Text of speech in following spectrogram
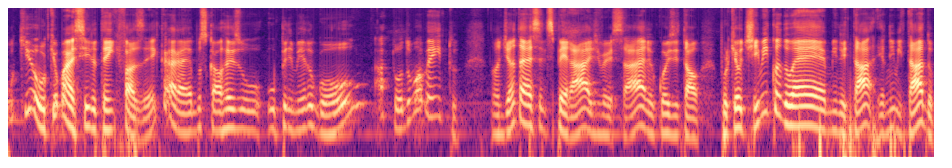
O que, o que o Marcílio tem que fazer, cara, é buscar o, resu- o primeiro gol a todo momento. Não adianta essa de esperar adversário, coisa e tal. Porque o time, quando é milita- é limitado,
